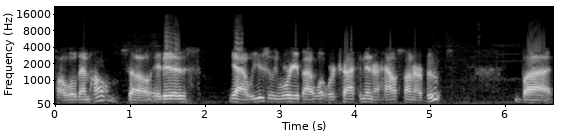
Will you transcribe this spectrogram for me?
follow them home. So it is, yeah, we usually worry about what we're tracking in our house on our boots, but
